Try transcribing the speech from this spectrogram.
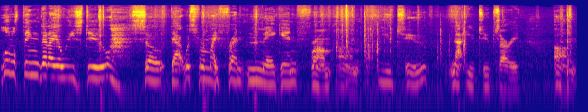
little thing that I always do. So that was from my friend Megan from um, YouTube. Not YouTube, sorry. Um,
